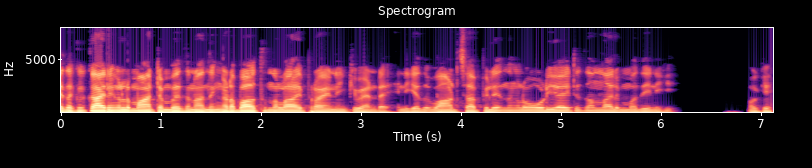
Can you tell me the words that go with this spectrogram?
ഏതൊക്കെ കാര്യങ്ങളിൽ മാറ്റം വരുത്തണം? നിങ്ങളുടെ ഭാഗത്തു നിന്നുള്ള അഭിപ്രായം എനിക്ക് വേണ്ടേ? എനിക്കത് വാട്സാപ്പിൽ നിങ്ങൾ ഓഡിയോ ആയിട്ട് തന്നാലും മതി എനിക്ക്. ഓക്കെ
